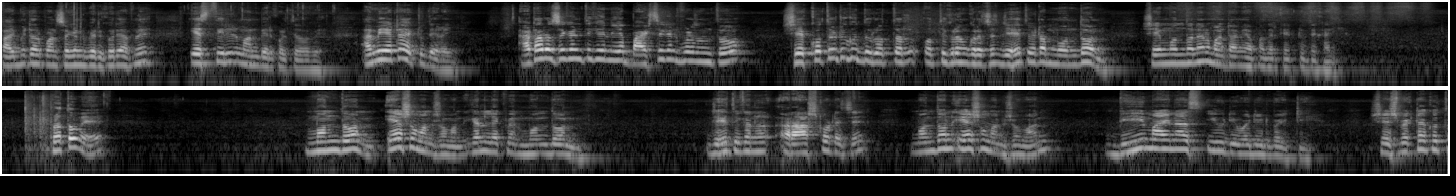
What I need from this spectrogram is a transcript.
ফাইভ মিটার পার সেকেন্ড বের করে আপনি এস থ্রির মান বের করতে হবে। আমি এটা একটু দেখাই। আঠারো সেকেন্ড থেকে নিয়ে বাইশ সেকেন্ড পর্যন্ত সে কতটুকু দূরত্ব অতিক্রম করেছে, যেহেতু এটা মন্দন, সেই মন্দনের মানটা আমি আপনাদেরকে একটু দেখাই। প্রথমে মন্দন, এ সমান সমান, এখানে লিখবেন মন্দন, যেহেতু এখানে হ্রাস ঘটেছে, মন্দন এ সমান সমান V minus U divided by T শেষ বেগটা কত?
